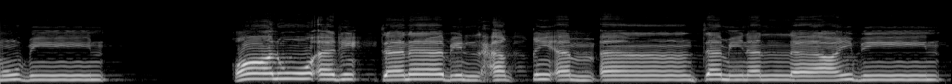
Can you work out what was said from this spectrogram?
مبين. قالوا أجئتنا بالحق أم أنت من اللاعبين؟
